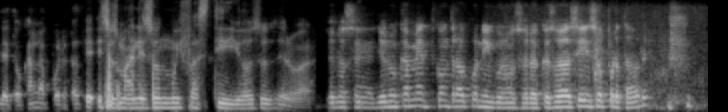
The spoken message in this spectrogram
le tocan la puerta e- Esos manes son muy fastidiosos, hermano. Yo no sé, yo nunca me he encontrado con ninguno. ¿Será que soy así insoportable?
